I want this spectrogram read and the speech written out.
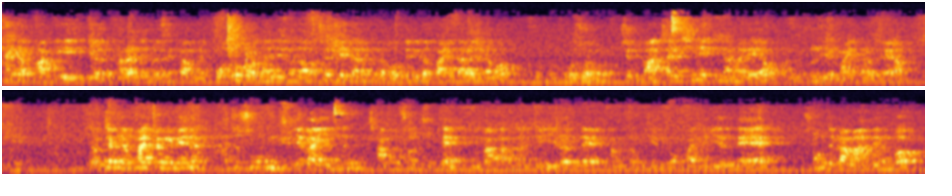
타이어 바퀴 달아지는 거 생각하면 돼. 고속으로 달리는 거하고 천천히 달리는 거하고 어떤 게 더 빨리 달아진다고? 고속으로. 즉 마찰이 심해진단 말이에요. 안전선실이 많이 떨어져요. 0.08쪽이면은 아주 소음 규제가 있는 장소 주택, 일막감상지 이런데 방송실, 녹화실 이런데 소음 들어가면 안 되는 거?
